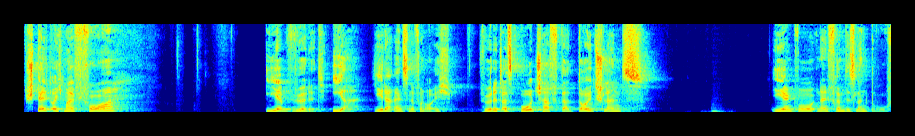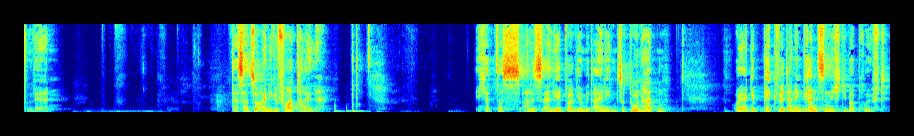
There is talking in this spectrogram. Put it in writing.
Stellt euch mal vor, ihr würdet, ihr, jeder einzelne von euch, würdet als Botschafter Deutschlands irgendwo in ein fremdes Land berufen werden. Das hat so einige Vorteile. Ich habe das alles erlebt, weil wir mit einigen zu tun hatten. Euer Gepäck wird an den Grenzen nicht überprüft.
